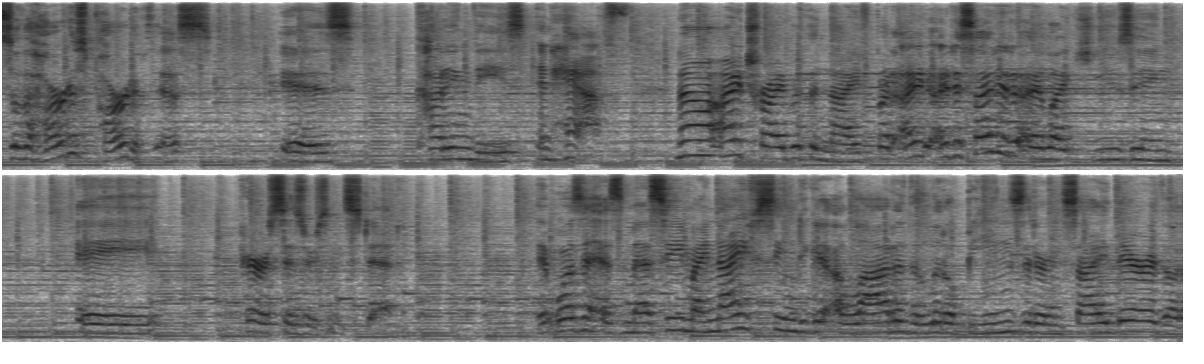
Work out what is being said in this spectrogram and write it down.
So the hardest part of this is cutting these in half. Now I tried with a knife, but I, I decided I liked using a pair of scissors instead. It wasn't as messy. My knife seemed to get a lot of the little beans that are inside there, the,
